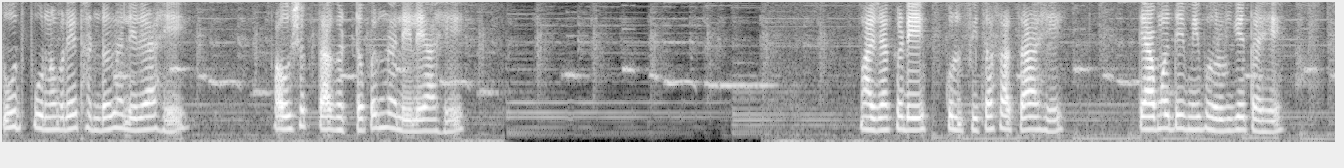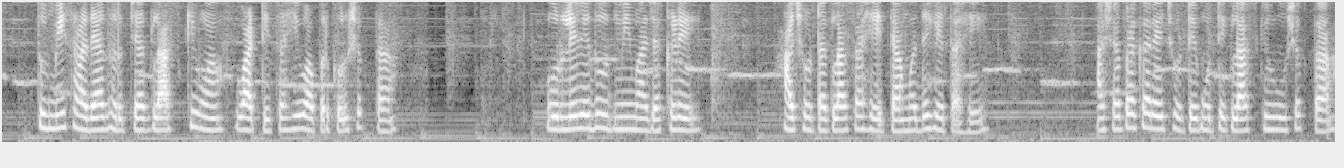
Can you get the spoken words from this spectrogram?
दूध पूर्णपणे थंड झालेले आहे. पाहू शकता घट्ट पण झालेले आहे. माझ्याकडे कुल्फीचा साचा आहे. त्यामध्ये मी भरून घेत आहे. तुम्ही साध्या घरच्या ग्लास किंवा वाटीचाही वापर करू शकता. उरलेले दूध मी माझ्याकडे हा छोटा ग्लास आहे त्यामध्ये घेत आहे. अशा प्रकारे छोटे मोठे ग्लास घेऊ शकता.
